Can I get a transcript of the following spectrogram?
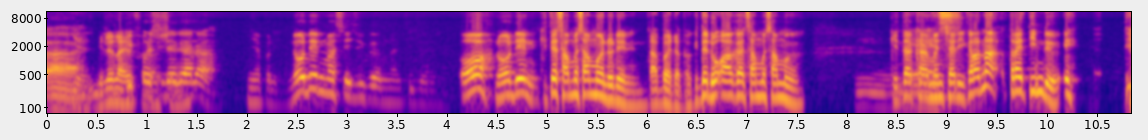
ah Yes, bila live dipersilakan lah. Ni apa ni? Nordin masih juga menanti jodoh. Oh, Nordin. Kita sama-sama Nordin. Tak apa, tak apa. Kita doakan sama-sama. Hmm, Kita akan yes. mencari. Kalau nak, try Tinder. Eh,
